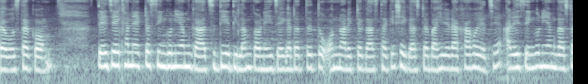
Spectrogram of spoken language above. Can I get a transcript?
ব্যবস্থা কম। তো এই যে এখানে একটা সিঙ্গোনিয়াম গাছ দিয়ে দিলাম, কারণ এই জায়গাটাতে তো অন্য আরেকটা গাছ থাকে, সেই গাছটা বাহিরে রাখা হয়েছে। আর এই সিঙ্গোনিয়াম গাছটা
